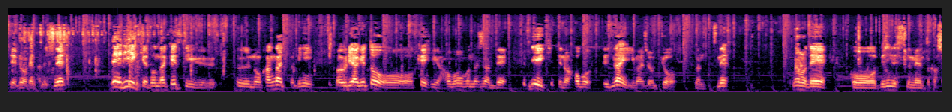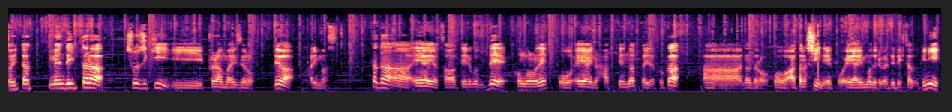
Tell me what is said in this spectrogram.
ているわけなんですね。で、利益はどんだけっていうのを考えたときに、まあ、売上と経費がほぼほぼ同じなんで、利益っていうのはほぼ出てない今状況なんですね。なので、こう、ビジネスの面とかそういった面で言ったら、正直、プラマイゼロではあります。ただ、AI を触っていることで、今後のね、こう AI の発展だったりだとか、あなんだろう、こう新しいね、こう AI モデルが出てきたときに、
